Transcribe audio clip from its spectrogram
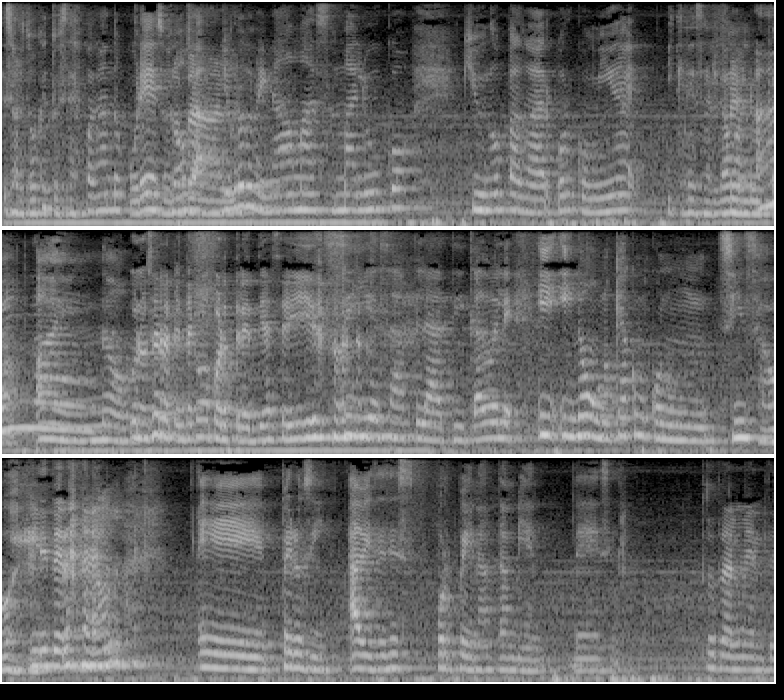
sobre todo que tú estás pagando por eso, ¿no? O sea, yo creo que no hay nada más maluco que uno pagar por comida y que le salga maluca. Ay no. Uno se arrepiente como por tres días seguidos. Sí, esa plática duele. Y, y no, uno queda como con un sin sabor. Literal. Eh, pero sí, a veces es por pena también de decir. Totalmente.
